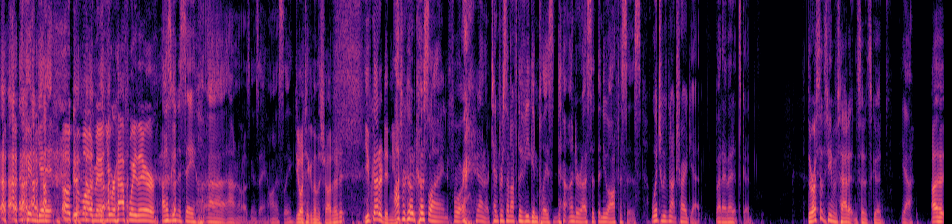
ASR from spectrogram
I couldn't get it. oh come on man you were halfway there I was gonna say. Uh, I don't know what I was gonna say. Honestly, Do you want to take another shot at it? You've got it, didn't you? offer code Coastline for I don't know ten percent off the vegan place under us at the new offices, which we've not tried yet, but I bet it's good. The rest of the team has had it and said it's good Yeah. Uh,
